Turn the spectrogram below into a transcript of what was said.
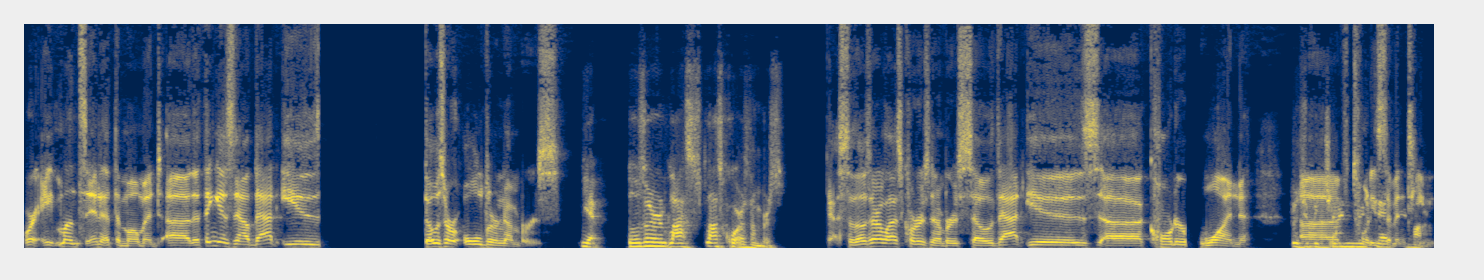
we're eight months in at the moment. Uh, the thing is now that is those are older numbers. Yeah, those are last last quarter's numbers. Yeah, so those are last quarter's numbers. So that is uh, quarter one Which would be of 2017.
